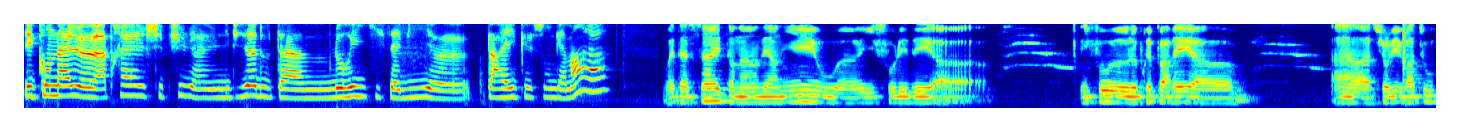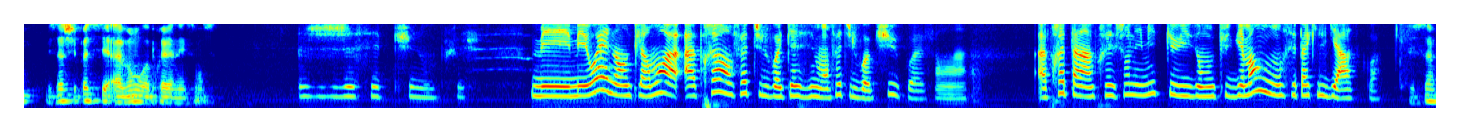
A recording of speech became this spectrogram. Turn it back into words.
et qu'on a le, après, je sais plus, le- l'épisode où t'as euh, Laurie qui s'habille euh, pareil que son gamin, là. Ouais, t'as ça et t'en as un dernier où euh, il faut l'aider à. Il faut le préparer à... à survivre à tout. Mais ça, je sais pas si c'est avant ou après la naissance. Je sais plus non plus. Mais, mais ouais, non, clairement, après, en fait, tu le vois quasiment. En fait, tu le vois plus, quoi. Enfin, après, t'as l'impression limite qu'ils ont plus de gamins ou on sait pas qu'ils le gardent, quoi. C'est ça.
